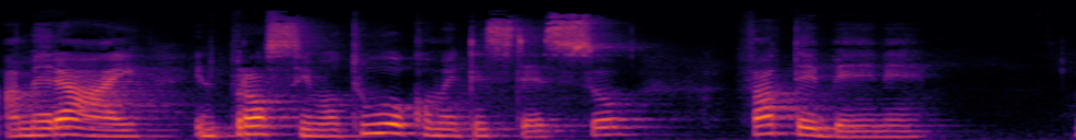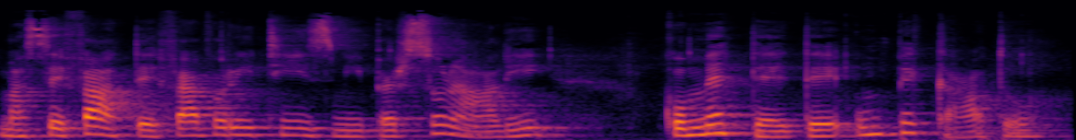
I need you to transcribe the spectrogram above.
amerai il prossimo tuo come te stesso, fate bene. Ma se fate favoritismi personali, commettete un peccato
